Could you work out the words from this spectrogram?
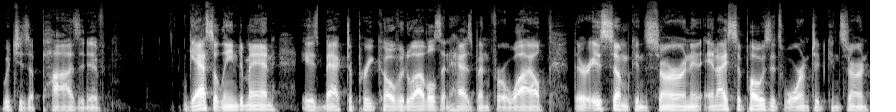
which is a positive. Gasoline demand is back to pre COVID levels and has been for a while. There is some concern, and, and, I suppose it's warranted concern,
